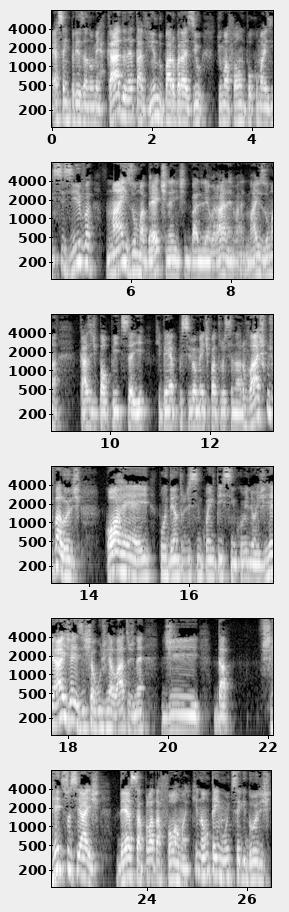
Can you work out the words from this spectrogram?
essa empresa no mercado, né? Tá vindo para o Brasil de uma forma um pouco mais incisiva, mais uma bet, né? A gente vale lembrar, né? Mais uma casa de palpites aí que venha possivelmente patrocinar o Vasco. Os valores correm aí por dentro de 55 milhões de reais. Já existe alguns relatos, né, de das redes sociais dessa plataforma que não tem muitos seguidores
